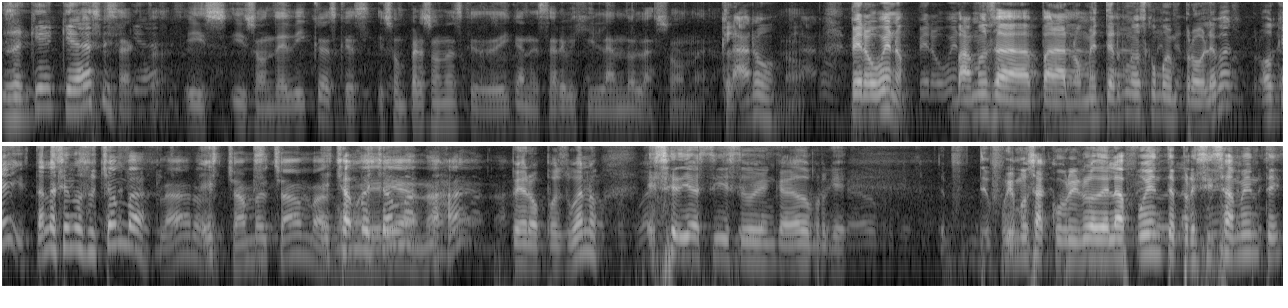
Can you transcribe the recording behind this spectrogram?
O sea, ¿qué, qué haces? Exacto. Y, y, son dedicas, que son personas que se dedican a estar vigilando la zona. Claro. Pero bueno, vamos a, para no meternos como en problemas, ok, están haciendo su chamba. Claro, es, chamba es chamba. Es chamba chamba, ajá. Pero pues bueno, ese día sí estuve bien cagado porque fuimos a cubrir lo de la fuente precisamente,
